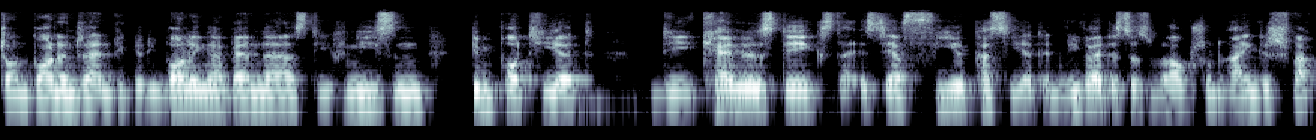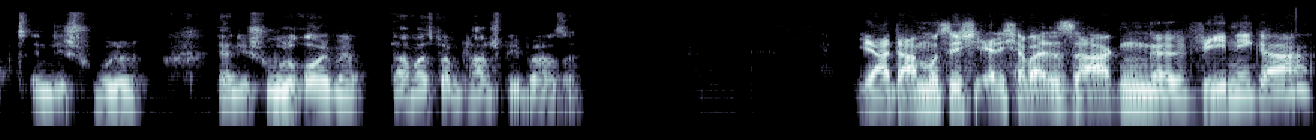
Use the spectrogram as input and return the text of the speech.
John Bollinger entwickelt die Bollinger Bänder, Steve Neeson importiert die Candlesticks, da ist ja viel passiert. Inwieweit ist das überhaupt schon reingeschwappt in die Schul, ja, in die Schulräume damals beim Planspielbörse? Ja, da muss ich ehrlicherweise sagen, äh, weniger.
